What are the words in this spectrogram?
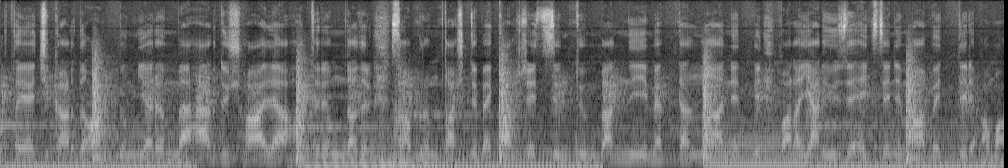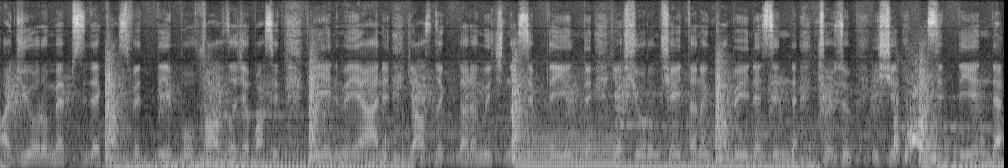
ortaya çıkardı aklım yarım ve her düş hala hatırımdadır. Sabrım taştı be kahretsin tüm benliğim. Hepten lanetli. Bana yeryüzü ekseni mabettir ama acıyorum hepsi de kasvetli. Bu fazlaca basit değil mi yani? Yazdıklarım hiç nasip değildi. Yaşıyorum şeytanın kabilesinde çözüm işin basitliğinde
